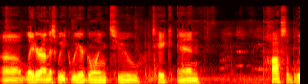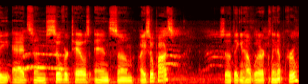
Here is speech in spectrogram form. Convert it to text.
Um, later on this week, we are going to take and possibly add some silver tails and some isopods so that they can help with our cleanup crew.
